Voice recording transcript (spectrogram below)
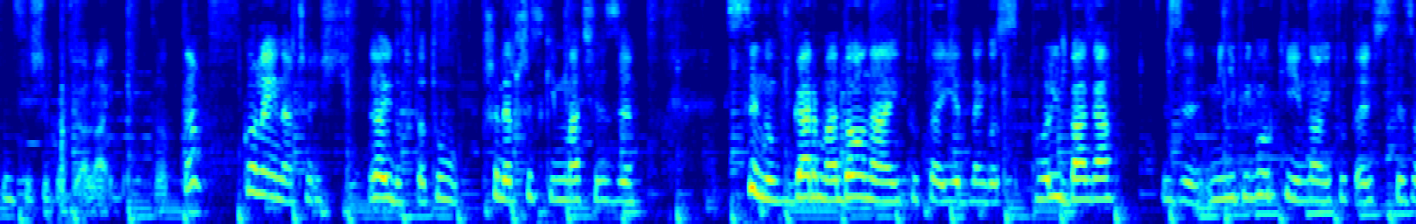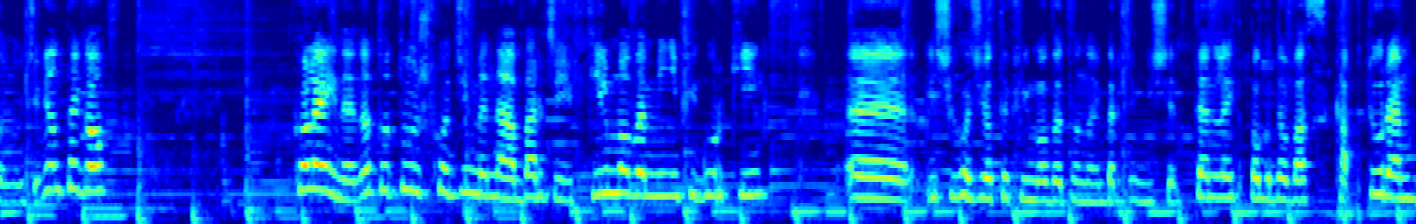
Więc jeśli chodzi o Lloydy, to to. Kolejna część Lloydów to tu przede wszystkim macie z synów Garmadona i tutaj jednego z Polibaga z minifigurki, no i tutaj z sezonu 9. Kolejne, no to tu już wchodzimy na bardziej filmowe minifigurki. E, jeśli chodzi o te filmowe, to najbardziej mi się ten Lloyd podoba z kapturem.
